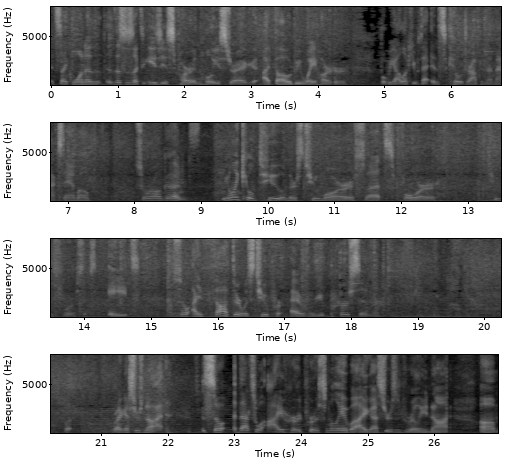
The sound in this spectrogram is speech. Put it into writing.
It's like one of the, this is like the easiest part in the whole Easter egg. I thought it would be way harder, but we got lucky with that insta kill dropping that max ammo, so we're all good. We only killed two, and there's two more, so that's four. Two, four, six, eight. So I thought there was two per every person. But, but I guess there's not. So that's what I heard personally, but I guess yours is really not. Um,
